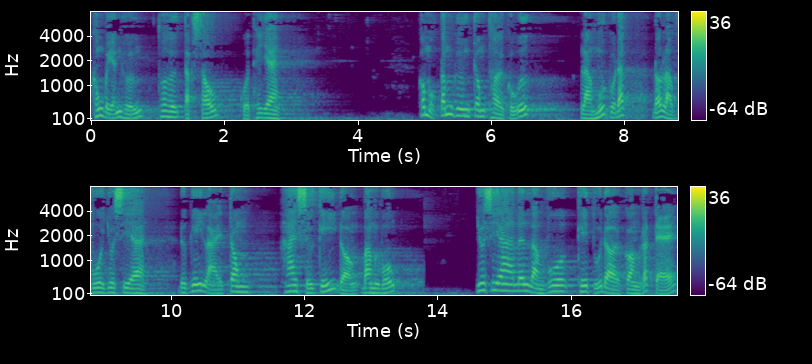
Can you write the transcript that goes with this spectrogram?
không bị ảnh hưởng thói hư tật xấu của thế gian. Có một tấm gương trong thời cũ ước là muối của đất đó là vua Josia được ghi lại trong hai sử ký đoạn 34 Josia lên làm vua khi tuổi đời còn rất trẻ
